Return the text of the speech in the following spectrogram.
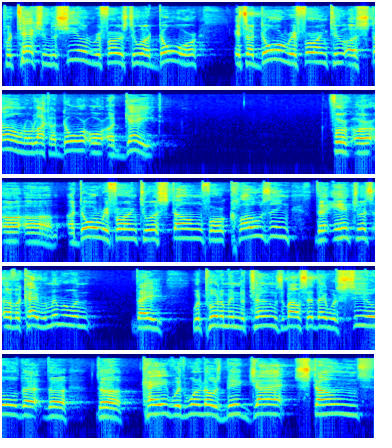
protection. The shield refers to a door it's a door referring to a stone or like a door or a gate. For, or, uh, a door referring to a stone for closing the entrance of a cave. Remember when they would put them in the tombs? The Bible said they would seal the, the, the cave with one of those big giant stones.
